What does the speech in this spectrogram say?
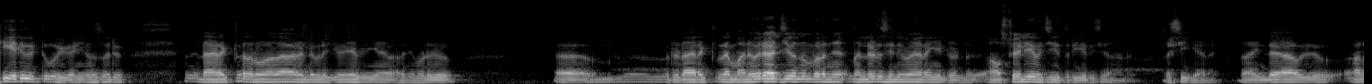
പേര് വിട്ടുപോയി. കഴിഞ്ഞ ദിവസം ഒരു ഡയറക്ടർ നിർമ്മാതാവ് രണ്ട് വിളിച്ച് ഇങ്ങനെ പറഞ്ഞു. നമ്മളൊരു ഒരു ഡയറക്ടറുടെ മനോരാജ്യം എന്നും പറഞ്ഞ് നല്ലൊരു സിനിമ ഇറങ്ങിയിട്ടുണ്ട്. ഓസ്ട്രേലിയ വെച്ച് ചിത്രീകരിച്ചതാണ് ഋഷിക്കാണ് അതിന്റെ ആ ഒരു ആൾ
